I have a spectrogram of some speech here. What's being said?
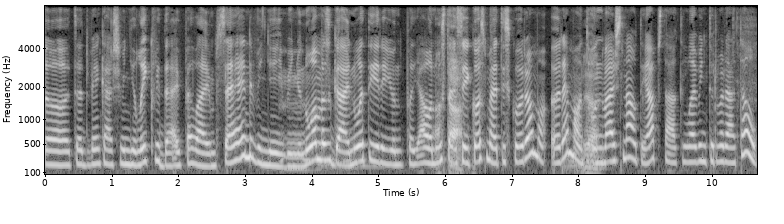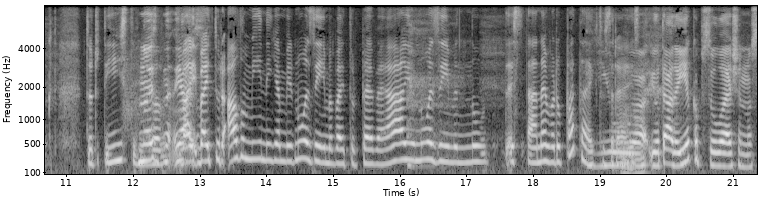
uh, tad vienkārši viņi likvidēja pelējumu sēni, viņi mm. viņu nomazgāja, notīrīja un pa jaunu uztaisīja kosmētisko romo, remontu. Jā. Un vairs nav tie apstākļi, lai viņi tur varētu augt. Tur īsti Nu, es- vai, jā, vai, vai tur alumīnijam ir nozīme, vai tur PVA ir nozīme. Nu, es tā nevaru pateikt Jo, uzreiz. jo tāda iekapsulēšana uz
